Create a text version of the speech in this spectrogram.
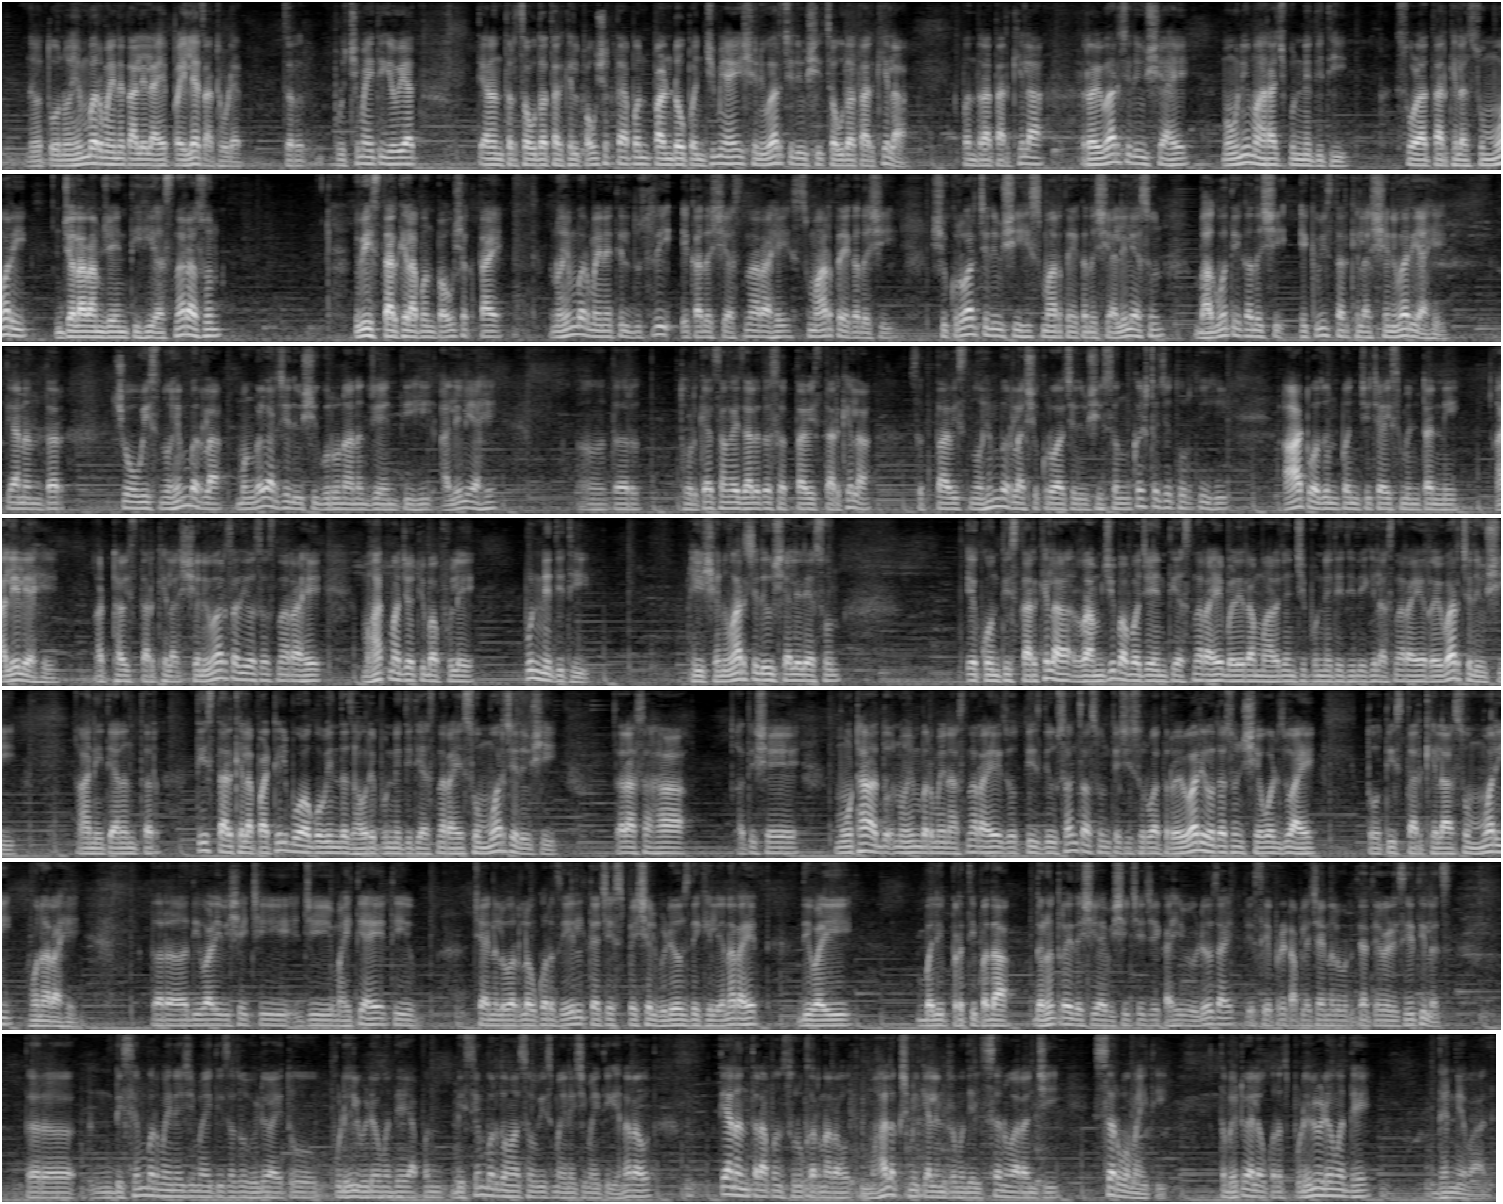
तो नोव्हेंबर महिन्यात आलेला आहे पहिल्याच आठवड्यात. तर पुढची माहिती घेऊयात. त्यानंतर चौदा तारखेला पाहू शकता आपण पांडव पंचमी आहे शनिवारच्या दिवशी चौदा तारखेला पंधरा तारखेला रविवारच्या दिवशी आहे मौनी महाराज पुण्यतिथी. सोळा तारखेला सोमवारी जलाराम जयंती ही असणार असून वीस तारखेला आपण पाहू शकताय. नोव्हेंबर महिन्यातील दुसरी एकादशी असणार आहे स्मार्त एकादशी. शुक्रवारच्या दिवशी ही स्मार्त एकादशी आलेली असून भागवत एकादशी एकवीस तारखेला शनिवारी आहे. त्यानंतर चोवीस नोव्हेंबरला मंगळवारच्या दिवशी गुरु नानक जयंती ही आलेली आहे. तर थोडक्यात सांगायचं झालं तर सत्तावीस तारखेला सत्तावीस नोव्हेंबरला शुक्रवारच्या दिवशी संकष्ट चतुर्थी ही आठ वाजून पंचेचाळीस मिनिटांनी आलेली आहे. अठ्ठावीस तारखेला शनिवारचा दिवस असणार आहे. महात्मा ज्योतिबा फुले पुण्यतिथी. ही शनिवारच्या दिवशी आलेली असून एकोणतीस तारखेला रामजी बाबा जयंती असणार आहे. बळीराम महाराजांची पुण्यतिथी देखील असणार आहे रविवारच्या दिवशी. आणि त्यानंतर तीस तारखेला पाटील बुवा गोविंद झावरे पुण्यतिथी असणार आहे सोमवारच्या दिवशी. तर असा हा अतिशय मोठा दो नोव्हेंबर महिना असणार आहे. जो तीस दिवसांचा असून त्याची सुरुवात रविवारी होत असून शेवट जो आहे तो तीस तारखेला सोमवारी होणार आहे. तर दिवाळीविषयीची जी माहिती आहे ती चॅनलवर लवकरच येईल. त्याचे स्पेशल व्हिडिओज देखील येणार आहेत. दिवाळी बलिप्रतिपदा धनुत्रयोदशी याविषयीचे जे काही व्हिडिओज आहेत ते सेपरेट आपल्या चॅनलवर त्या त्यावेळेस येतीलच. तर डिसेंबर महिन्याची माहितीचा जो व्हिडिओ आहे तो पुढील व्हिडिओमध्ये आपण डिसेंबर दोन हजार सव्वीस महिन्याची माहिती घेणार आहोत. त्यानंतर आपण सुरू करणार आहोत महालक्ष्मी कॅलेंडरमधील सणवारांची सर्व माहिती. तर भेटूया लवकरच पुढील व्हिडिओमध्ये धन्यवाद.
